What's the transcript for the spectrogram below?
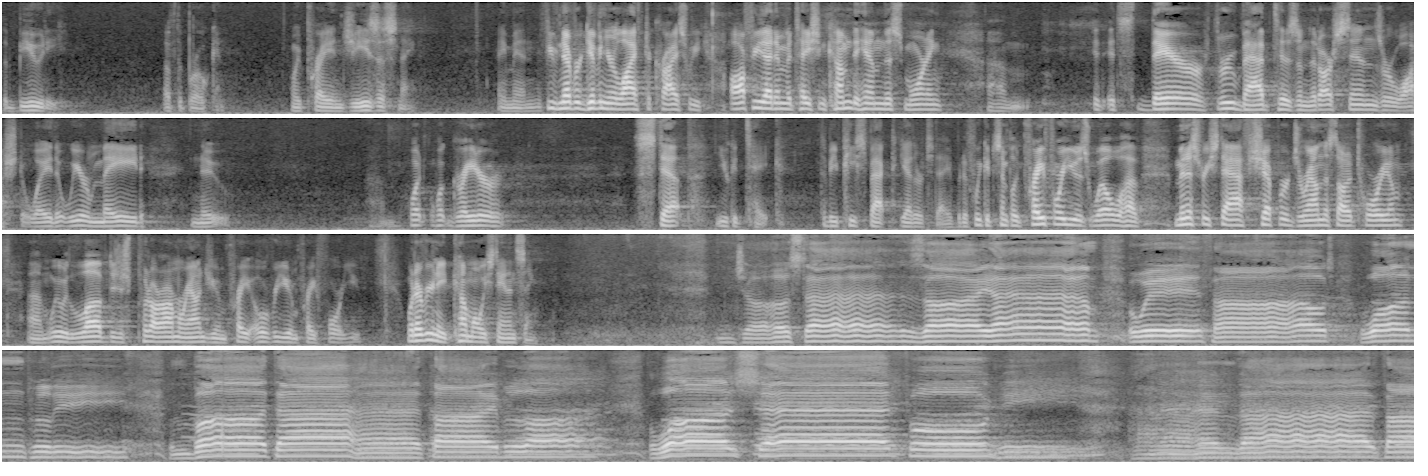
the beauty of the broken. We pray in Jesus' name. Amen. If you've never given your life to Christ, we offer you that invitation. Come to Him this morning. Um, it, it's there through baptism that our sins are washed away, that we are made new. Um, what, what greater step you could take to be pieced back together today. But if we could simply pray for you as well, we'll have ministry staff, shepherds around this auditorium. Um, we would love to just put our arm around you and pray over you and pray for you. Whatever you need, come while we stand and sing. Just as I am without one plea, but that thy blood was shed for me, and that thy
